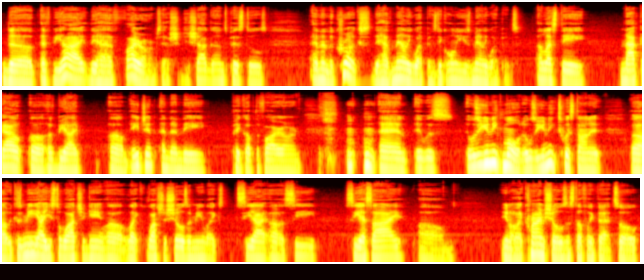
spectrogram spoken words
the FBI they have firearms, they have shotguns, pistols, and then the crooks they have melee weapons. They can only use melee weapons unless they knock out a FBI um, agent and then they pick up the firearm. and it was it was a unique mode. It was a unique twist on it. Uh, because me, I used to watch a game, uh, like watch the shows. I mean, like CI, uh, C, CSI, um, you know, like crime shows and stuff like that. So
